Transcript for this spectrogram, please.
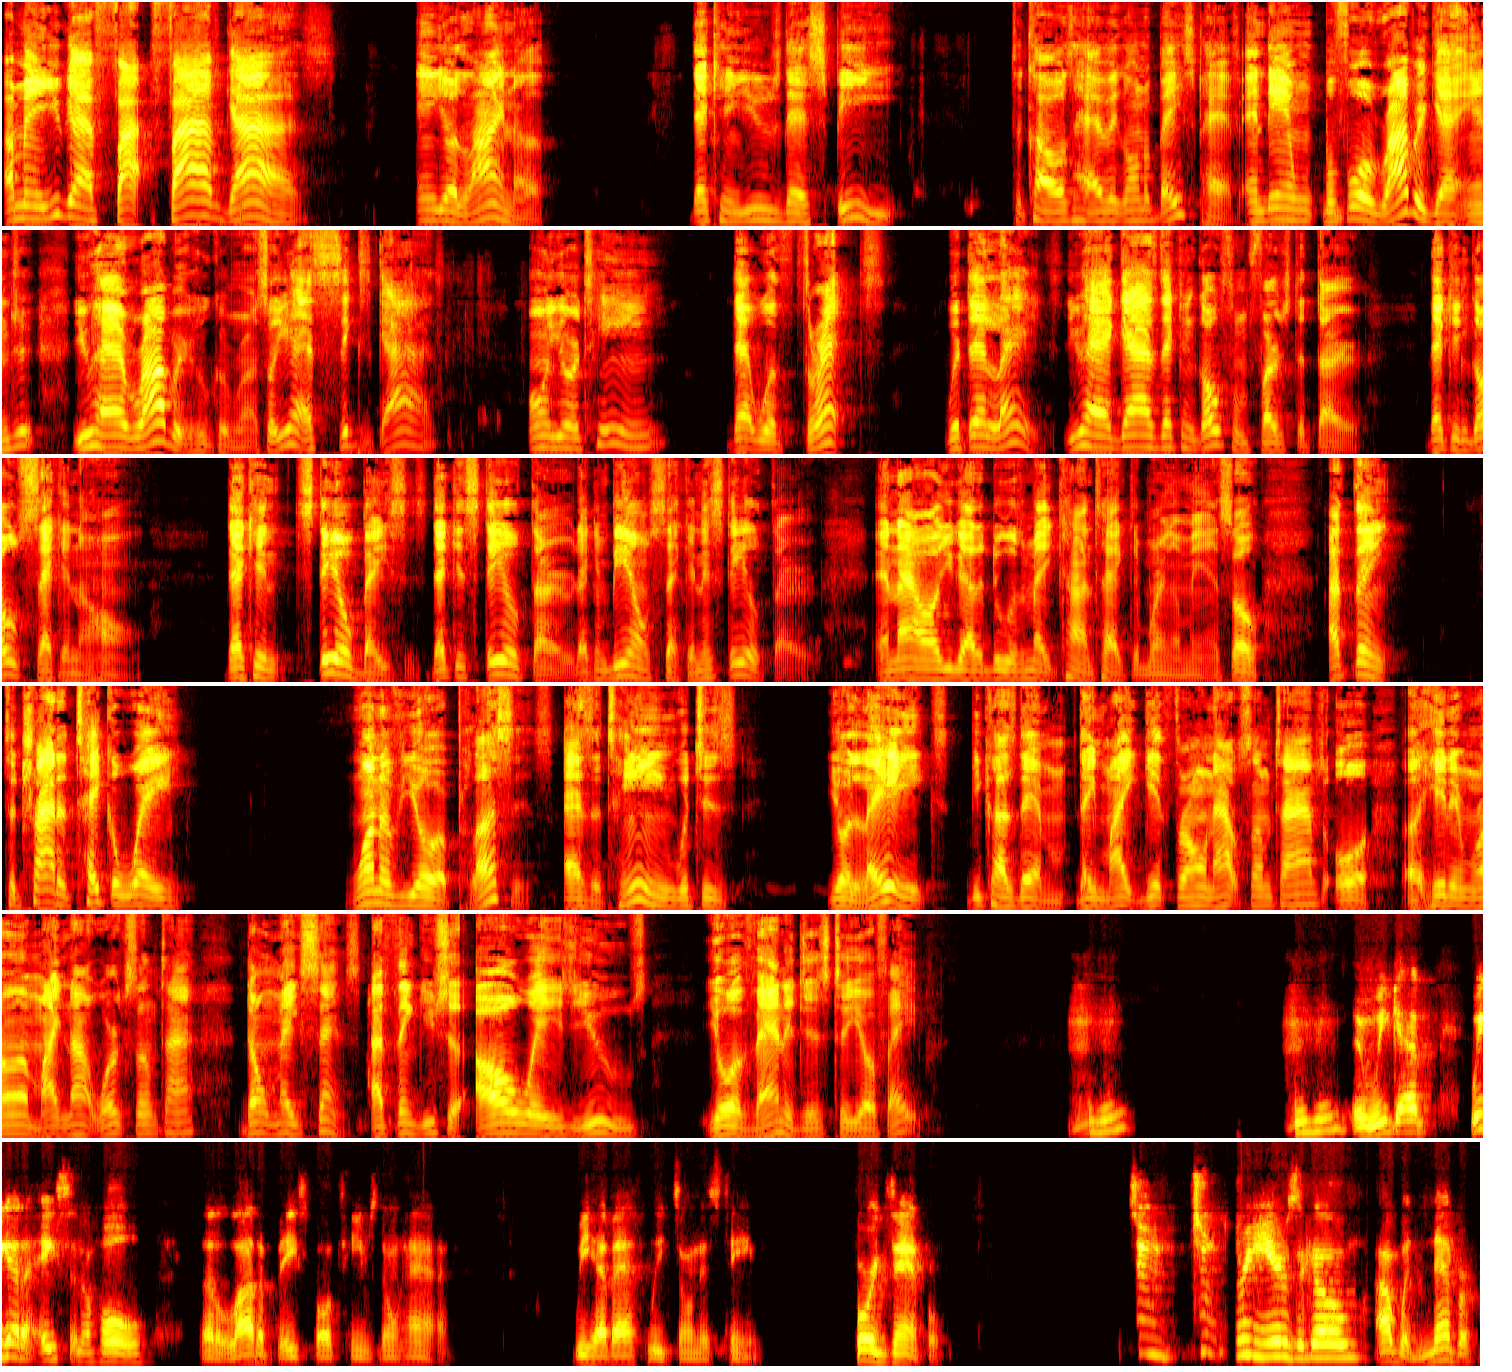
I mean, you got five five guys in your lineup that can use their speed to cause havoc on the base path. And then before Robert got injured, you had Robert who could run. So you had six guys on your team that were threats with their legs. You had guys that can go from first to third, that can go second to home, that can steal bases, that can steal third, that can be on second and steal third. And now all you got to do is make contact to bring them in. So I think to try to take away one of your pluses as a team, which is your legs, because they they might get thrown out sometimes, or a hit and run might not work sometimes, don't make sense. I think you should always use your advantages to your favor. hmm hmm And we got we got an ace in the hole that a lot of baseball teams don't have. We have athletes on this team. For example, two, two, three years ago, I would never,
